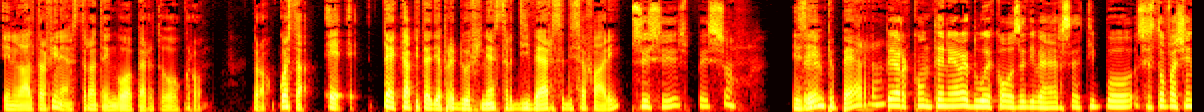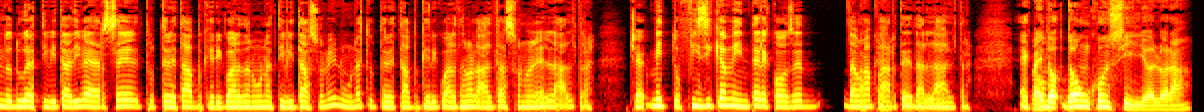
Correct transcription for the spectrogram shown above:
e nell'altra finestra tengo aperto Chrome. Però questa è... Te capita di aprire due finestre diverse di Safari? Sì, sì, spesso. Esempio per? Per contenere due cose diverse, tipo se sto facendo due attività diverse, tutte le tab che riguardano un'attività sono in una, tutte le tab che riguardano l'altra sono nell'altra. Cioè metto fisicamente le cose da una okay. parte e dall'altra. Ecco, Beh, do, do un consiglio allora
